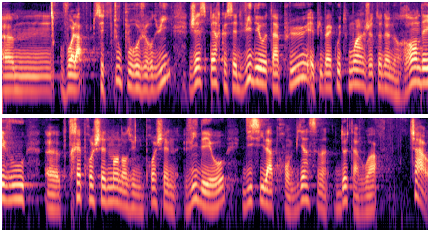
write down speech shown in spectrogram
Euh, voilà, c'est tout pour aujourd'hui. J'espère que cette vidéo t'a plu et puis bah, écoute, moi je te donne rendez-vous euh, très prochainement dans une prochaine vidéo. D'ici là, prends bien soin de ta voix. Ciao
